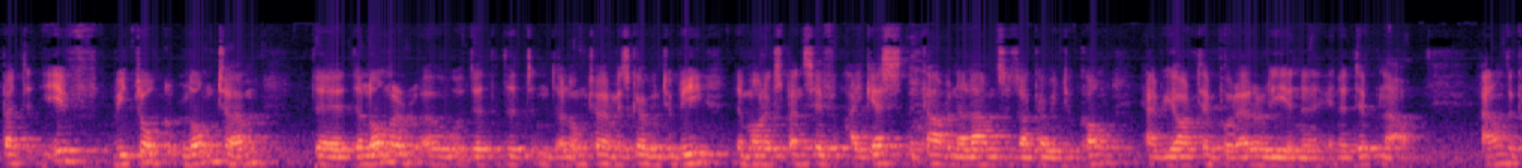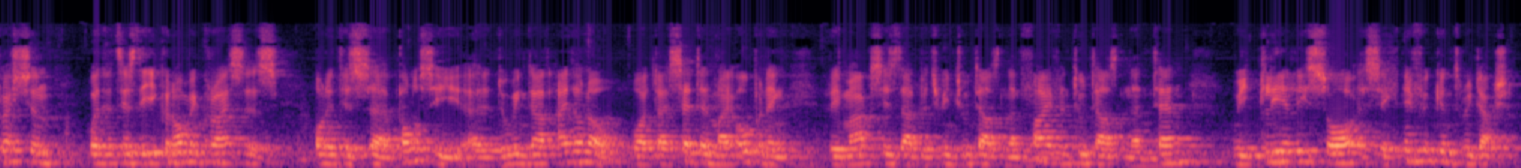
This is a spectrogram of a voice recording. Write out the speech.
But if we talk long term, the, the longer uh, the, the, the, long term is going to be, the more expensive, I guess, the carbon allowances are going to come, and we are temporarily in a, in a dip now. And on the question whether it is the economic crisis or it is uh, policy uh, doing that, I don't know. What I said in my opening remarks is that between 2005 and 2010, we clearly saw a significant reduction.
